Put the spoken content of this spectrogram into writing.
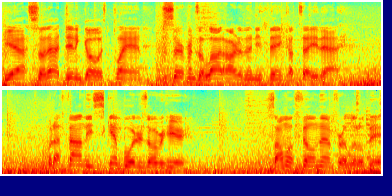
Yeah, so that didn't go as planned. Surfing's a lot harder than you think, I'll tell you that. But I found these skimboarders over here, so I'm gonna film them for a little bit.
